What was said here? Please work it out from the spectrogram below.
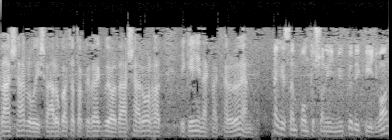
vásárló és válogathat a kövekből, vásárolhat igényének megfelelően? Egészen pontosan így működik, így van.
